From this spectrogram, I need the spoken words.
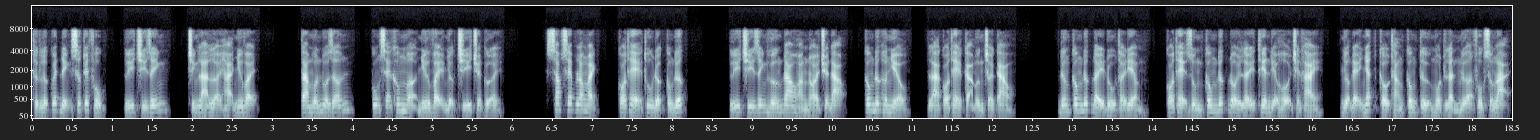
Thực lực quyết định sức thuyết phục, lý trí dĩnh chính là lợi hại như vậy. Ta muốn đùa giỡn, cũng sẽ không mở như vậy được trí chuyện cười. Sắp xếp long mạch, có thể thu được công đức. Lý trí dĩnh hướng đao hoàng nói chuyện đạo, công đức hơn nhiều, là có thể cảm ứng trời cao. Đương công đức đầy đủ thời điểm, có thể dùng công đức đổi lấy thiên địa hội triển khai nhượng đệ nhất cầu thắng công tử một lần nữa phục sống lại.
